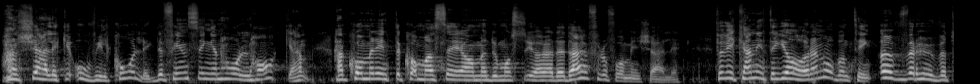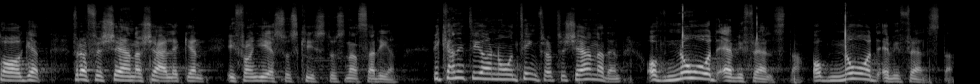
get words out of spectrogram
Hans kärlek är ovillkorlig. Det finns ingen hållhake. Han, han kommer inte komma och säga ja, du måste göra det där för att få min kärlek. För vi kan inte göra någonting överhuvudtaget för att förtjäna kärleken ifrån Jesus Kristus Nazaren. Vi kan inte göra någonting för att förtjäna den. Av nåd är vi frälsta. Av nåd är vi frälsta.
